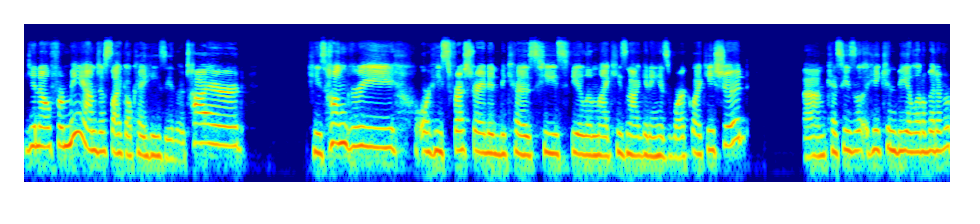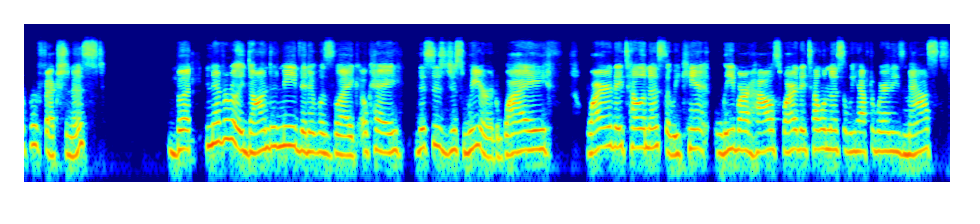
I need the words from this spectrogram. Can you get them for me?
you know, for me, I'm just like, okay, he's either tired, he's hungry, or he's frustrated because he's feeling like he's not getting his work like he should. Because um, he's he can be a little bit of a perfectionist, but it never really dawned on me that it was like, okay, this is just weird. Why why are they telling us that we can't leave our house? Why are they telling us that we have to wear these masks?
